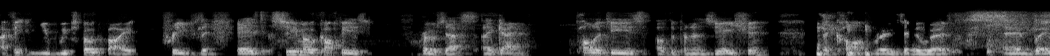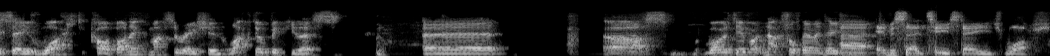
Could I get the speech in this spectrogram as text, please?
I think you, we've spoke about it previously. Is Sumo Coffee's process. Again, apologies of the pronunciation. I can't really say the word, um, but it's a washed carbonic maceration, lactobacillus. Uh, uh, what was the other? Natural fermentation. Uh, it was a two-stage wash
